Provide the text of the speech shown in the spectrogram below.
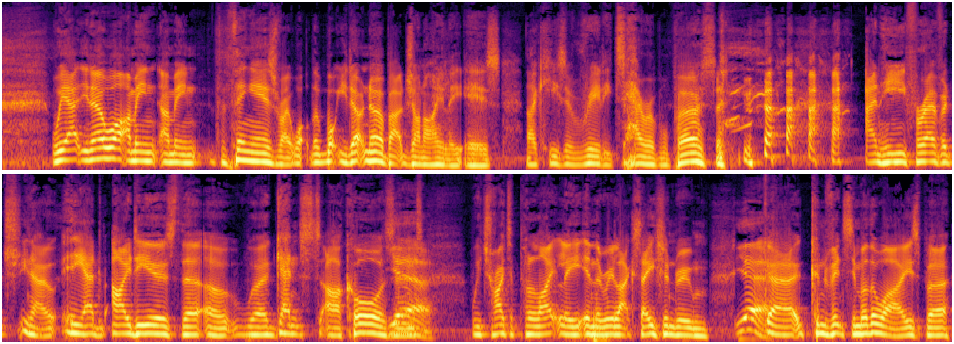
We, had, you know what I mean. I mean, the thing is, right? What what you don't know about John Iley is like he's a really terrible person, and he forever, you know, he had ideas that uh, were against our cause. Yeah. And we tried to politely in the relaxation room, Yeah. uh, convince him otherwise. But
